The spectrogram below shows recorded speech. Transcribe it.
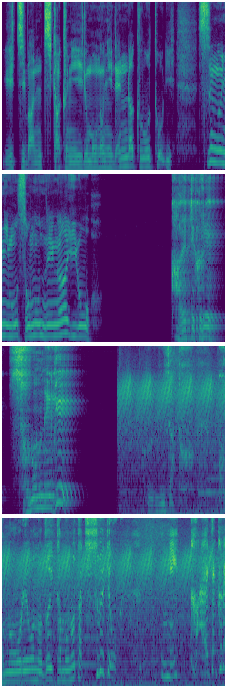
一番近くにいる者に連絡を取りすぐにもその願いを。変えてくれ。その願い。フリーザとこの俺を除いた者たち全てをに変えてくれ。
